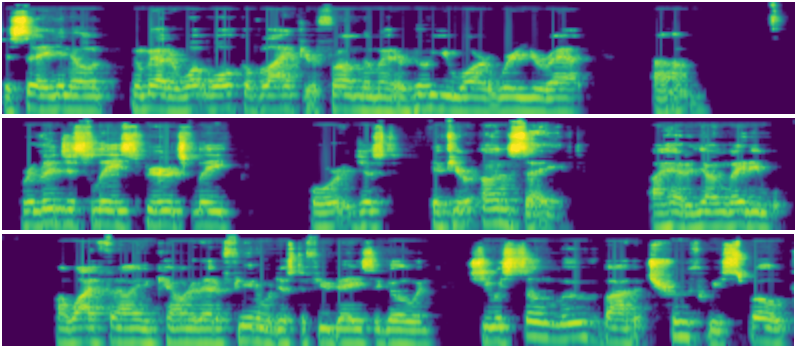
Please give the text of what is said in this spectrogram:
to say, you know, no matter what walk of life you're from, no matter who you are, where you're at, um, religiously, spiritually, or just if you're unsaved. I had a young lady, my wife and I encountered at a funeral just a few days ago, and she was so moved by the truth we spoke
